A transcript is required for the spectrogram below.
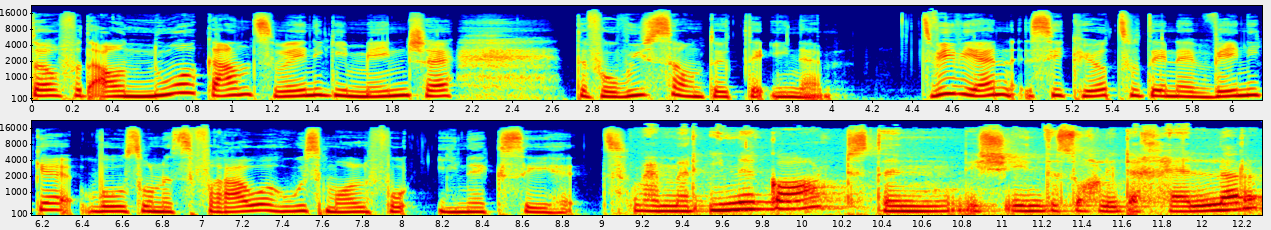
dürfen auch nur ganz wenige Menschen davon wissen und dort rein. Die Vivienne, sie gehört zu den wenigen, die so ein Frauenhaus mal von innen gesehen hat. Wenn man reingeht, dann ist innen so ein der Keller.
